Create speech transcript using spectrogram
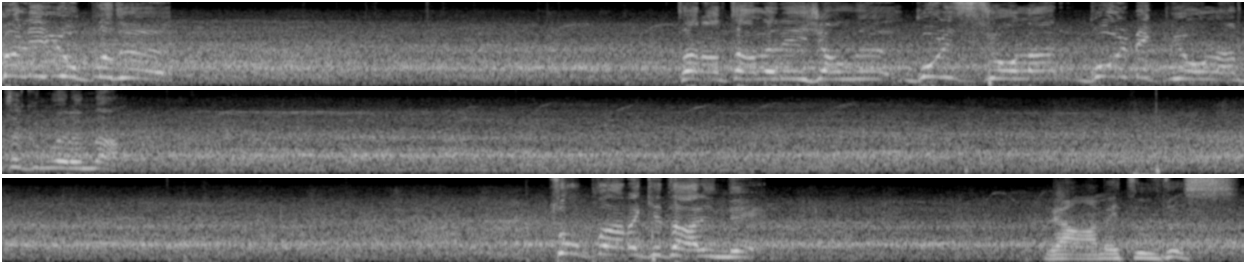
Kaleyi yokladı. Taraftarlar heyecanlı. Gol istiyorlar. Gol bekliyorlar takımlarından. Topla hareket halinde. Ve Ahmet Yıldız.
